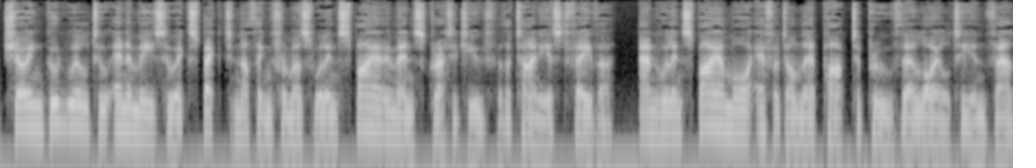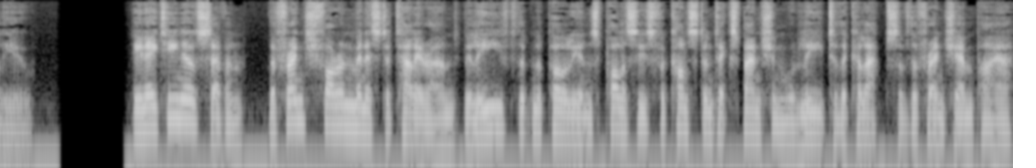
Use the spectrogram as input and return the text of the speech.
Showing goodwill to enemies who expect nothing from us will inspire immense gratitude for the tiniest favor, and will inspire more effort on their part to prove their loyalty and value. In 1807, the French foreign minister Talleyrand believed that Napoleon's policies for constant expansion would lead to the collapse of the French Empire,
